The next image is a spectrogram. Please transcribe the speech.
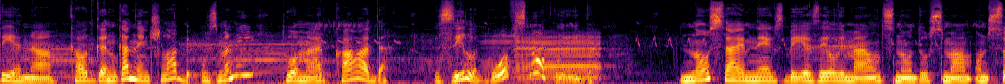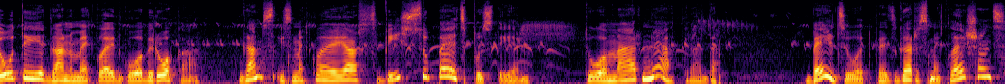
dienā, kaut gan ganiņš labi uzmanīja, tomēr kāda zila govs noklīda. Nu, saimnieks bija zili melns no dusmām un sūtīja ganu meklēt gobi rokā. Gans izmeklējās visu pēcpusdienu, tomēr neatrada. Beidzot, pēc garas meklēšanas,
